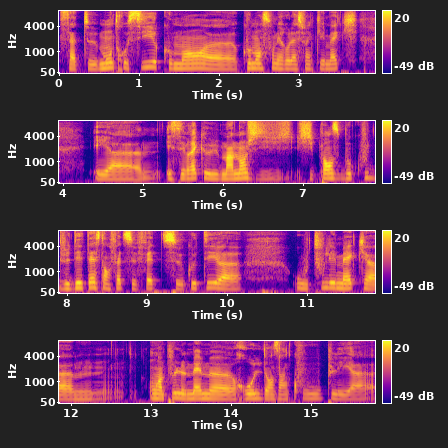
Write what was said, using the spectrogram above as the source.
ça te montre aussi comment, euh, comment sont les relations avec les mecs. Et, et c'est vrai que maintenant j'y pense beaucoup. Je déteste en fait ce fait, ce côté où tous les mecs euh, ont un peu le même euh, rôle dans un couple et euh,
